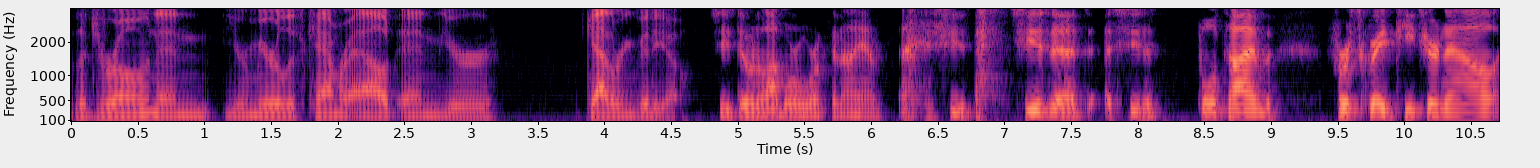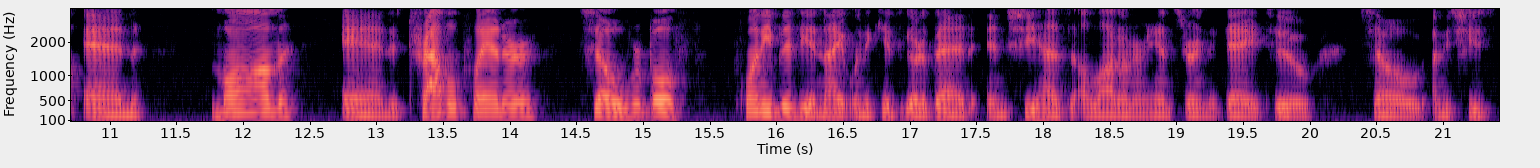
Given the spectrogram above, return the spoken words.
the drone and your mirrorless camera out and you're gathering video? She's doing a lot more work than I am. she's she is a she's a full time first grade teacher now and mom and travel planner. So we're both plenty busy at night when the kids go to bed, and she has a lot on her hands during the day too. So I mean, she's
